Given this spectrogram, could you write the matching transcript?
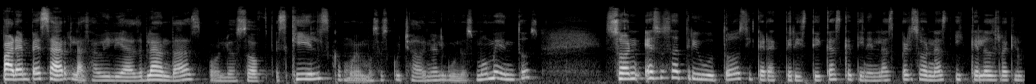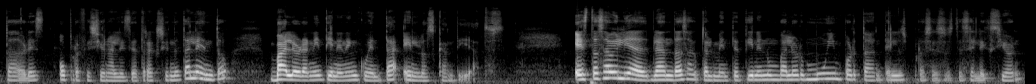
para empezar, las habilidades blandas o los soft skills, como hemos escuchado en algunos momentos, son esos atributos y características que tienen las personas y que los reclutadores o profesionales de atracción de talento valoran y tienen en cuenta en los candidatos. Estas habilidades blandas actualmente tienen un valor muy importante en los procesos de selección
